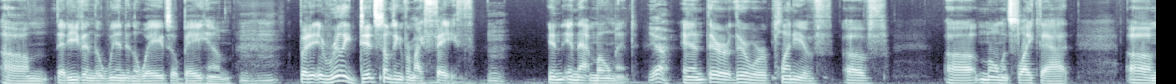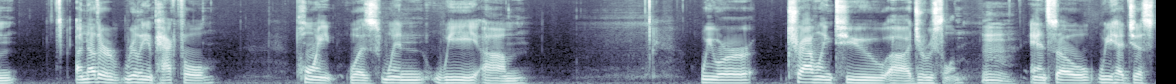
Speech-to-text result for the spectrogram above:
Um, that even the wind and the waves obey him. But it, really did something for my faith in in that moment. Yeah. And there there were plenty of of uh, moments like that. Um, another really impactful point was when we um, we were traveling to uh, Jerusalem, and so we had just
